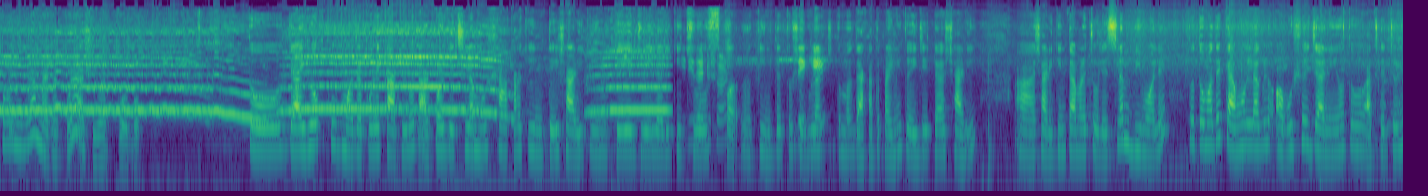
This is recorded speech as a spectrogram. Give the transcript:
সবাই মিলে আমরা এক এক করে আশীর্বাদ করব। তো যাই হোক খুব মজা করে কাটলো। তারপর গেছিলাম ওর শাঁখা কিনতে শাড়ি কিনতে জুয়েলারি কিছু কিনতে। তো সেগুলো তোমার দেখাতে পারিনি। তো এই যে এটা শাড়ি শাড়ি কিনতে আমরা চলে এসেছিলাম বিমলে। তো তোমাদের কেমন লাগল অবশ্যই জানিও। তো আজকের জন্য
